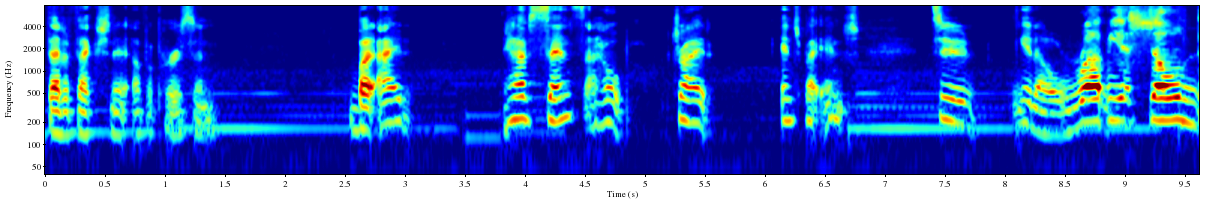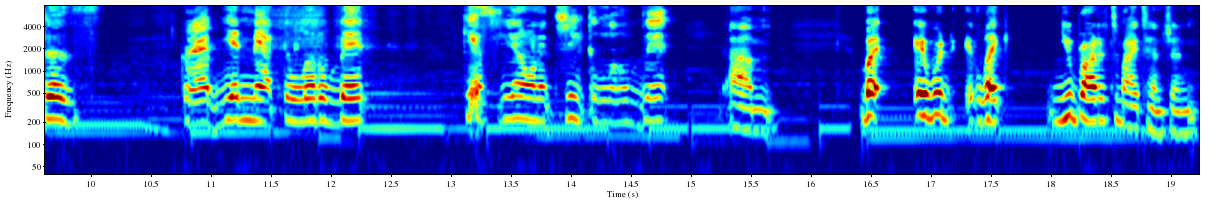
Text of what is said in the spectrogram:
that affectionate of a person. But I have since, I hope, tried inch by inch to, you know, rub your shoulders, grab your neck a little bit, kiss you on the cheek a little bit. Um, but it would it, like you brought it to my attention.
